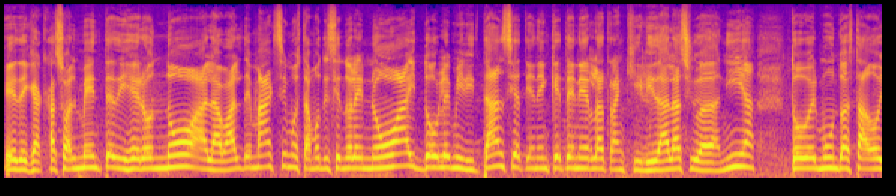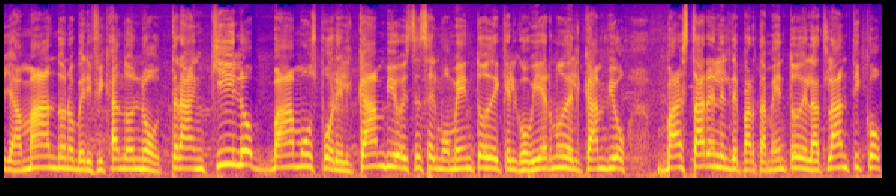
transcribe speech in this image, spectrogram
eh, de que casualmente dijeron no al aval de Máximo, estamos diciéndole no hay doble militancia, tienen que tener la tranquilidad la ciudadanía, todo el mundo ha estado llamándonos, no, tranquilo, vamos por el cambio, este es el momento de que el gobierno del cambio va a estar en el departamento del Atlántico,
